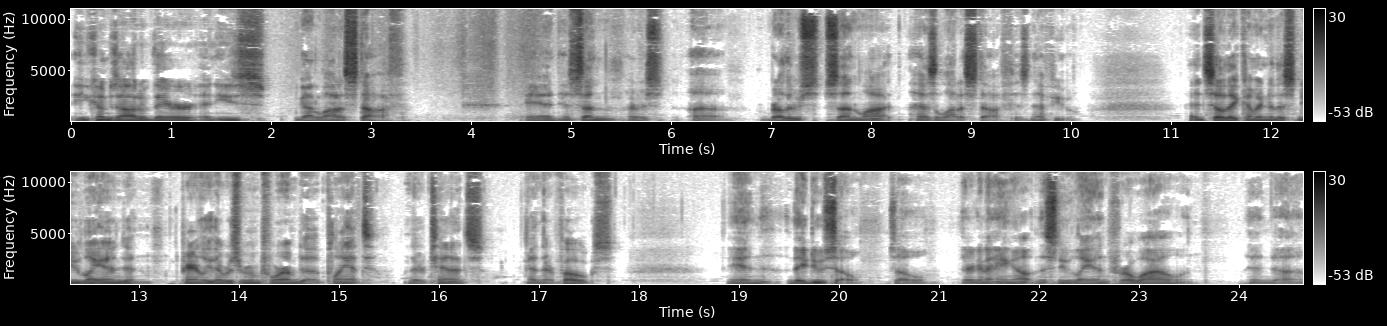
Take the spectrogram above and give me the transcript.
he comes out of there and he's got a lot of stuff. And his son or his uh, brother's son lot has a lot of stuff his nephew. And so they come into this new land and apparently there was room for them to plant their tents and their folks and they do so. So they're going to hang out in this new land for a while, and, and uh,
